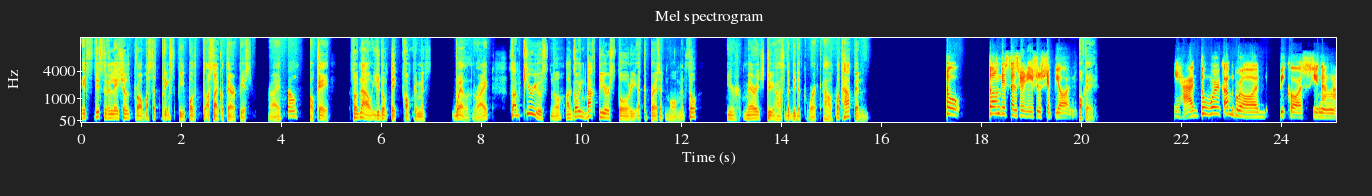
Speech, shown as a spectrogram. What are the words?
it's these relational traumas that brings people to a psychotherapist, right? Oh. Okay. So now you don't take compliments well, right? So I'm curious, no? Uh, going back to your story at the present moment. So your marriage to your husband didn't work out. What happened? So, long distance relationship yon. Okay. He had to work abroad because, yun na nga,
